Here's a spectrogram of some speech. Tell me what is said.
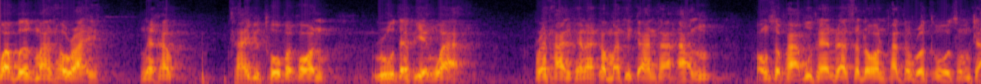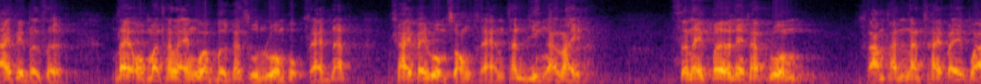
ว่าเบิกมาเท่าไหร่นะครับ ใช้ยุทโธปกรณ์รู้แต่เพียงว่าประธานคณะกรรมาการทหารของสภาผู้แทนราษฎรพันตำรวจโทสมชายเพชรประเสริฐ ได้ออกมาแถลงว่าเบิกกระสุนร่วมหกแสนนัด ใช้ไปร่วมสองแสนท่านยิงอะไรล่ะสไนเปอร์นะครับร่วมสามพันนัดใช้ไปกว่า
